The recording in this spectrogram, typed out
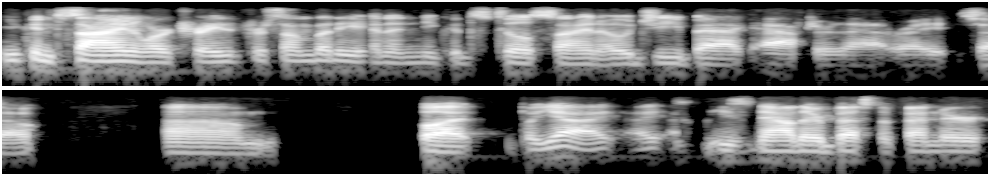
you can sign or trade for somebody, and then you could still sign OG back after that, right? So, um, but but yeah, I, I, he's now their best defender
